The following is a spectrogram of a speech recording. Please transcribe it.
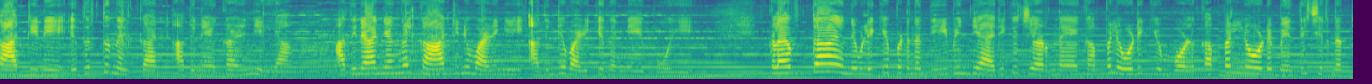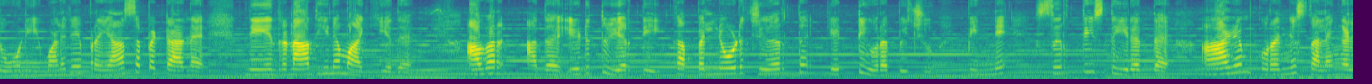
കാറ്റിനെ എതിർത്തു നിൽക്കാൻ അതിന് കഴിഞ്ഞില്ല. അതിനാൽ ഞങ്ങൾ കാറ്റിനു വഴങ്ങി അതിന്റെ വഴിക്ക് തന്നെ പോയി. ക്ലബ്ദ എന്ന് വിളിക്കപ്പെടുന്ന ദ്വീപിന്റെ അരികു ചേർന്ന് കപ്പൽ ഓടിക്കുമ്പോൾ കപ്പലിനോട് ബന്ധിച്ചിരുന്ന തോണി വളരെ പ്രയാസപ്പെട്ടാണ് നിയന്ത്രണാധീനമാക്കിയത്. അവർ അത് എടുത്തുയർത്തി കപ്പലിനോട് ചേർത്ത് കെട്ടിയുറപ്പിച്ചു പിന്നെ സിർത്തി തീരത്ത് ആഴം കുറഞ്ഞ സ്ഥലങ്ങൾ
